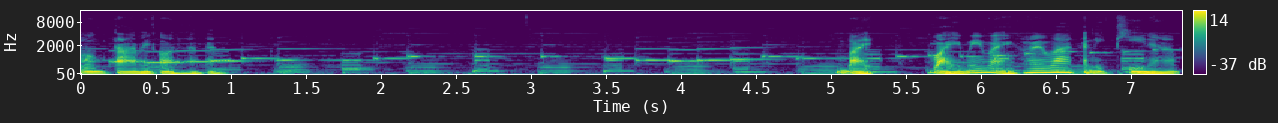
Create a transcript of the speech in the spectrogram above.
ดวงตาไปก่อนแล้วกันไหวไม่ไหวค่อยว่ากันอีกทีนะครับ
